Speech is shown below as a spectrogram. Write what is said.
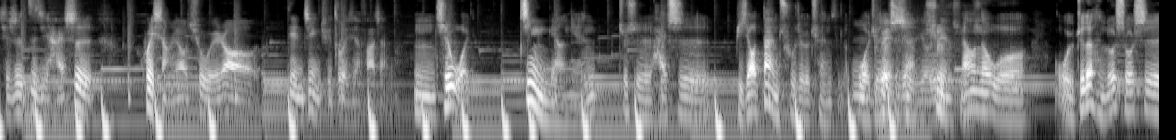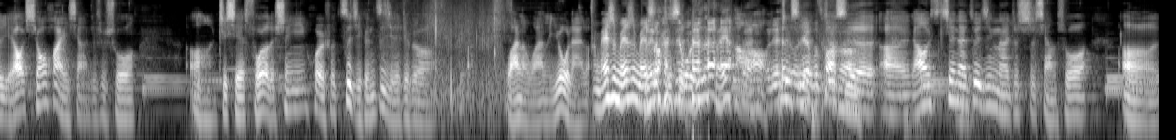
其实自己还是会想要去围绕电竞去做一些发展嘛。嗯，其实我近两年就是还是比较淡出这个圈子的，我觉得是这样。有一点然后呢，我我觉得很多时候是也要消化一下，就是说，啊、这些所有的声音，或者说自己跟自己的这个，完了完了又来了。没事没事没事，我觉得贼好 我。觉得我就是觉得不错，就是呃，然后现在最近呢，就是想说，呃，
